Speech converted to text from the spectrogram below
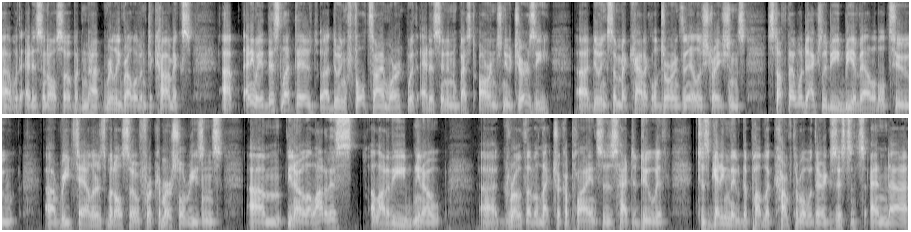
uh, with Edison also, but not really relevant to comics. Uh, anyway, this led to uh, doing full time work with Edison in West Orange, New Jersey, uh, doing some mechanical drawings and illustrations, stuff that would actually be, be available to uh, retailers, but also for commercial reasons. Um, you know, a lot of this, a lot of the, you know, uh, growth of electric appliances had to do with just getting the, the public comfortable with their existence. And uh,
